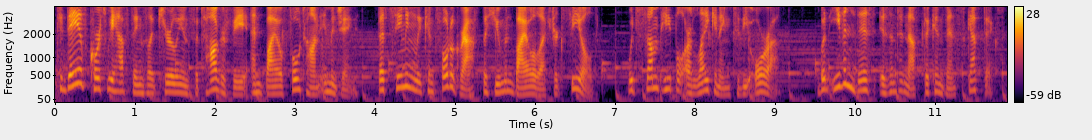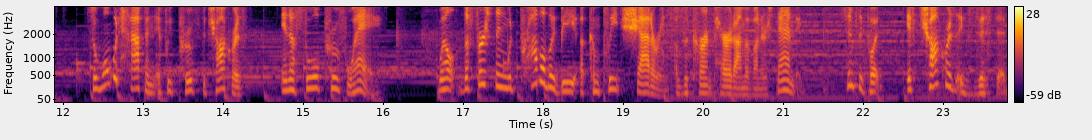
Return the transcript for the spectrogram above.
today, of course, we have things like Kirlian photography and biophoton imaging that seemingly can photograph the human bioelectric field, which some people are likening to the aura. But even this isn't enough to convince skeptics. So what would happen if we proved the chakras in a foolproof way? Well, the first thing would probably be a complete shattering of the current paradigm of understanding. Simply put, if chakras existed,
